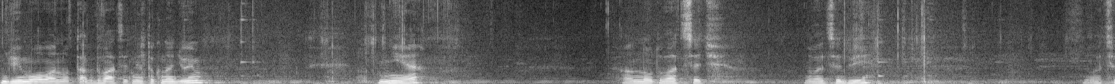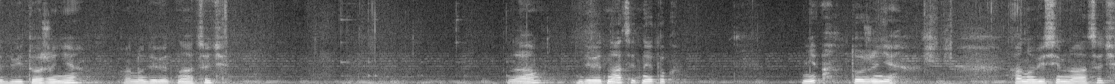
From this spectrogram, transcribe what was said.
Дюймова, ну так, 20 ниток на дюйм. Ні. А ну 20, 22. 22 теж ні. А ну 19. Да, 19 ниток. Ні, теж ні. А ну 18.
